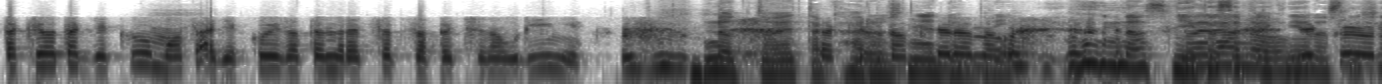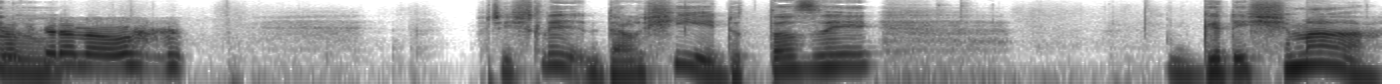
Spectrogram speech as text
Tak jo, tak děkuji moc a děkuji za ten recept za pečenou dýni. No to je tak, Tak jo, hrozně nashledanou. dobrý. Mějte se pěkně, Děkuji, naslyšenou. Přišly další dotazy. Když má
